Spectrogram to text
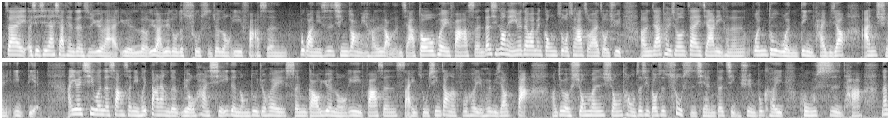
在而且现在夏天真的是越来越热，越来越多的猝死就容易发生。不管你是青壮年还是老人家，都会发生。但青壮年因为在外面工作，所以他走来走去，老人家退休在家里，可能温度稳定，还比较安全一点啊。因为气温的上升，你会大量的流汗，血液的浓度就会升高，越容易发生塞住，心脏的负荷也会比较大啊，就有胸闷、胸痛，这些都是猝死。前的警讯不可以忽视它。那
